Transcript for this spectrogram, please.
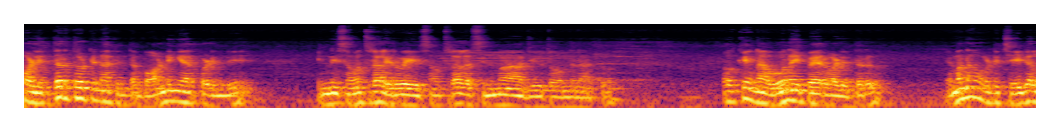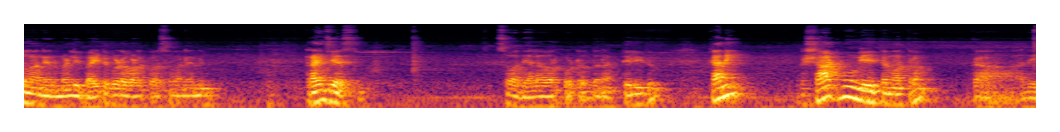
వాళ్ళిద్దరితోటి నాకు ఇంత బాండింగ్ ఏర్పడింది. ఇన్ని సంవత్సరాలు ఇరవై ఐదు సంవత్సరాల సినిమా జీవితం ఉంది నాకు. ఓకే నా ఓన్ అయిపోయారు వాళ్ళిద్దరు. ఏమన్నా ఒకటి చేయగలనా నేను మళ్ళీ బయట కూడా వాళ్ళ కోసం అని ట్రై చేస్తున్నాను సో అది ఎలా వర్కౌట్ అవుద్దో నాకు తెలీదు. కానీ ఒక షార్ట్ మూవీ అయితే మాత్రం ఒక అది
